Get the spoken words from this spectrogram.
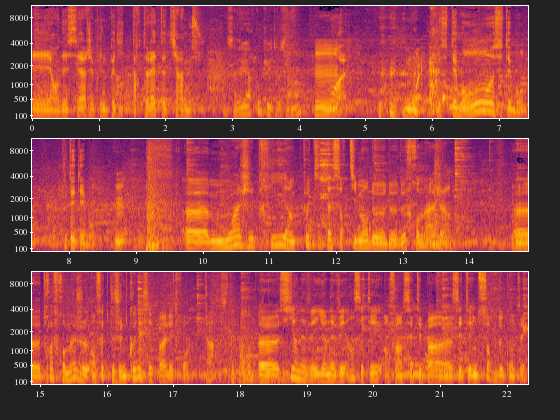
Et en dessert, j'ai pris une petite tartelette tiramisu. Ça avait l'air copieux tout ça. hein. Hmm, Ouais. Ouais. Mais c'était bon, c'était bon. Tout était bon. Euh, moi j'ai pris un petit assortiment de, de, de fromages. Euh, trois fromages en fait que je ne connaissais pas les trois. Ah, c'était quoi Euh, S'il y en avait, il y en avait un, c'était enfin c'était pas, c'était une sorte de comté,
